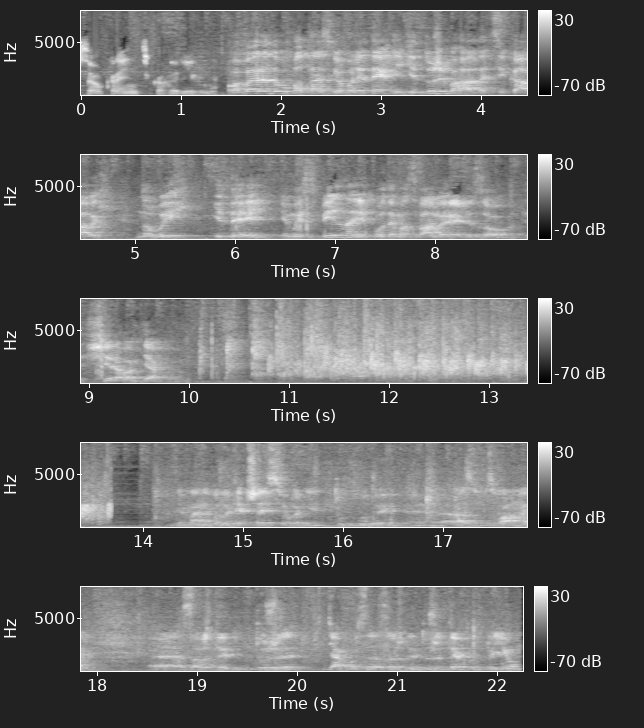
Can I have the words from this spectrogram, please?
всеукраїнського рівня. Попереду у Полтавської політехніки дуже багато цікавих нових ідей, і ми спільно їх будемо з вами реалізовувати. Щиро вам дякую. Для мене велика честь сьогодні тут бути е, разом з вами. Е, Завжди дуже дякую за завжди дуже теплий прийом.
